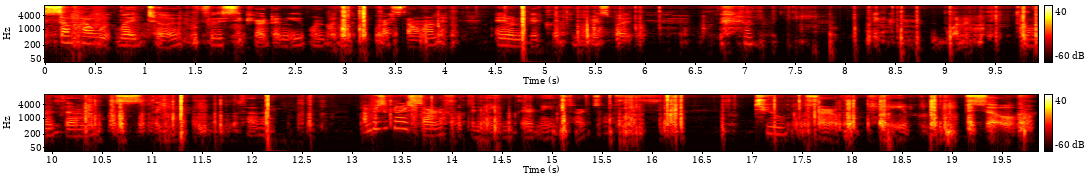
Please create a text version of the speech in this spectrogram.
somehow it led to for the CPR dummy one them could down on it and it wouldn't get clicking noise, but like one of one of them was like I'm just gonna start off with the name. Their name starts off with two start off with K. So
